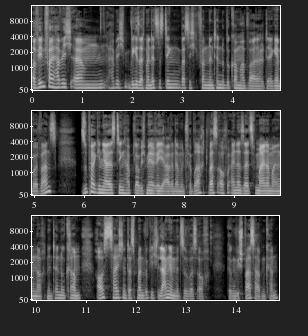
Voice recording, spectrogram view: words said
Auf jeden Fall habe ich, ähm, habe ich, wie gesagt, mein letztes Ding, was ich von Nintendo bekommen habe, war halt der Game Boy Advance super geniales Ding, habe glaube ich mehrere Jahre damit verbracht, was auch einerseits meiner Meinung nach Nintendo-Kram auszeichnet, dass man wirklich lange mit sowas auch irgendwie Spaß haben kann.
